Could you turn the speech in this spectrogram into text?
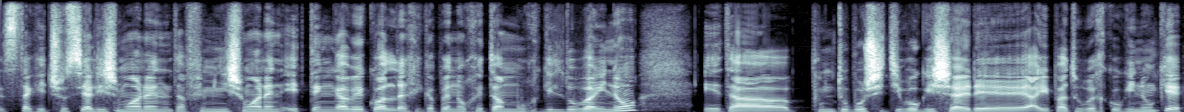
ez dakit sozialismoaren eta feminismoaren etengabeko aldarrikapen horretan murgildu baino, eta puntu positibo gisa ere aipatu berko ginuke,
